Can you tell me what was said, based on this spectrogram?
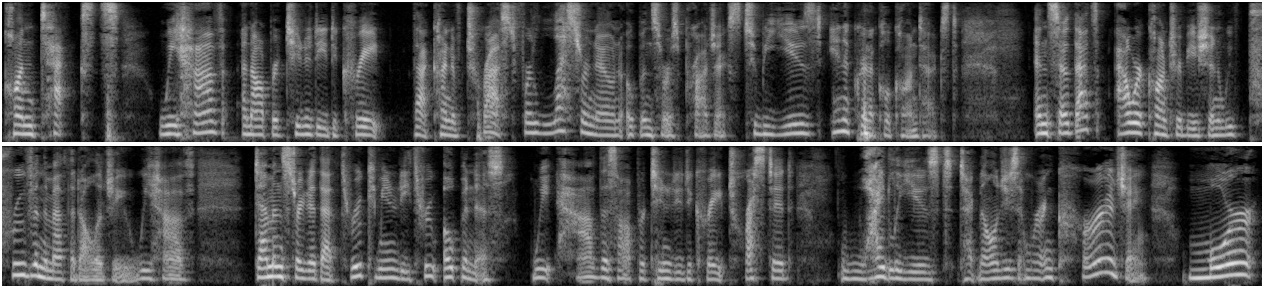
contexts we have an opportunity to create that kind of trust for lesser known open source projects to be used in a critical context and so that's our contribution. We've proven the methodology. We have demonstrated that through community, through openness, we have this opportunity to create trusted, widely used technologies. And we're encouraging more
